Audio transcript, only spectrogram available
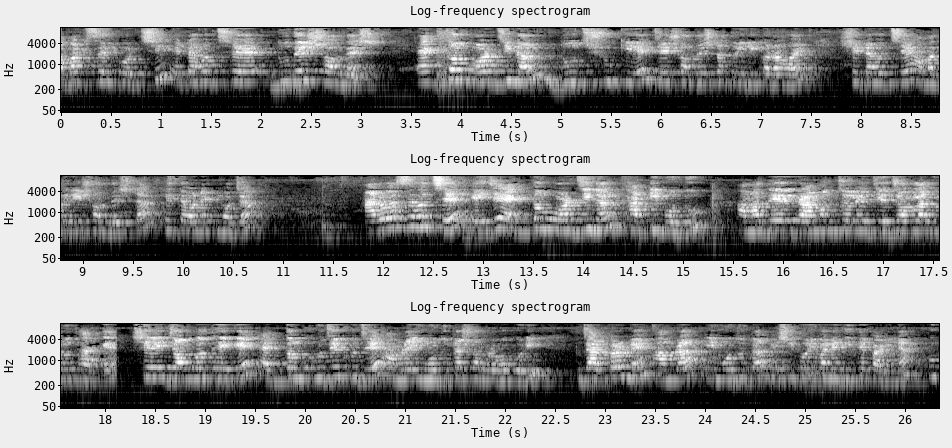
আবার সেল করছি। এটা হচ্ছে দুধের সন্দেশ, একদম অরিজিনাল দুধ শুকিয়ে যে সন্দেশটা তৈরি করা হয়, সেটা হচ্ছে আমাদের এই সন্দেশটা, খেতে অনেক মজা। আরও আছে হচ্ছে এই যে একদম অরিজিনাল খাঁটি মধু আমাদের গ্রাম অঞ্চলে যে জঙ্গলাগুলো থাকে, সেই জঙ্গল থেকে একদম খুঁজে খুঁজে আমরা এই মধুটা সংগ্রহ করি। যার কারণে আমরা এই মধুটা বেশি পরিমাণে দিতে পারি না। খুব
